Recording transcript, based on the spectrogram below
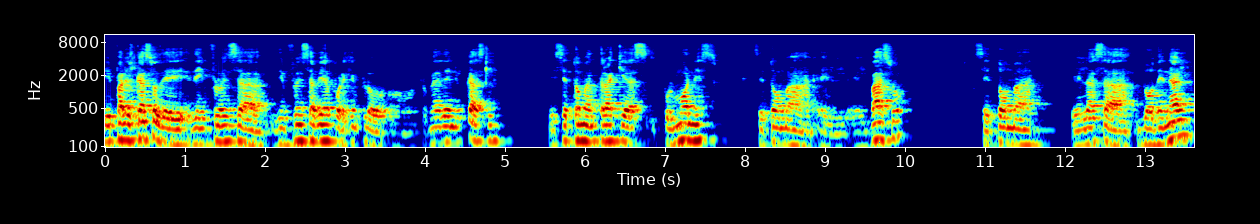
Y para el caso de, influenza, de influenza aviar, por ejemplo, o enfermedad de Newcastle, eh, se toman tráqueas y pulmones, se toma el, vaso, se toma el asa duodenal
